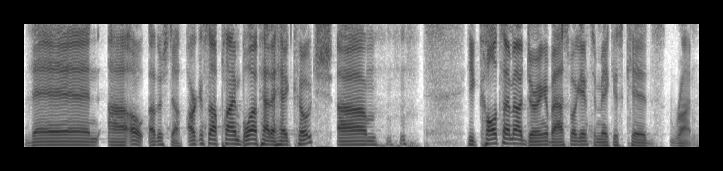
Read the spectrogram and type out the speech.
then uh, oh, other stuff. Arkansas Pine Bluff had a head coach. Um, he called timeout during a basketball game to make his kids run.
